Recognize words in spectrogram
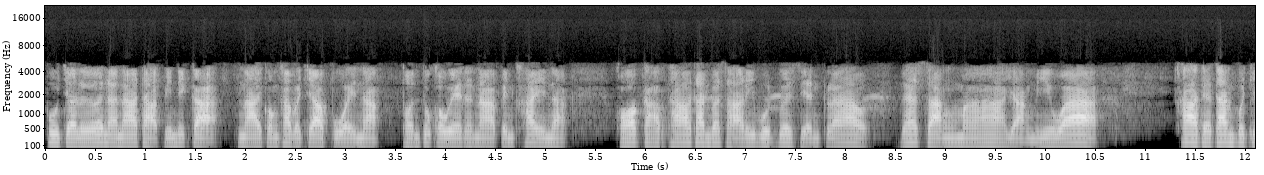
ผู้เจริญอนาถาปินิกะ นายของข้าพเจ้าป่วยหนัก ทนทุกขเวทนาเป็นไข้หนัก ขอกราบเท้าท่านภาษาลิบุตรด้วยเสียงกล้าว และสั่งมาอย่างนี้ว่าข้าแต่ท่านผู้เจ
